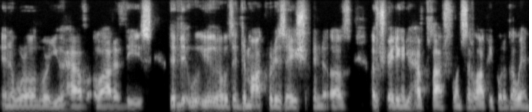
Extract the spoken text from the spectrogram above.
in a world where you have a lot of these, you know, the democratization of of trading, and you have platforms that allow people to go in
